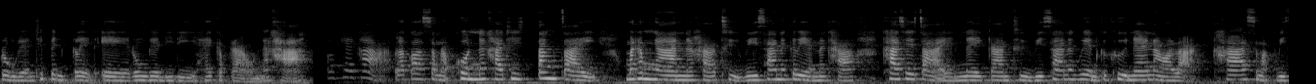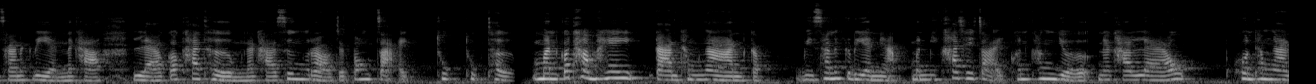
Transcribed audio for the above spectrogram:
โรงเรียนที่เป็นเกรด A โรงเรียนดีๆ ให้กับเรานะคะ คค่ะ แล้วก็สำหรับคนนะคะที่ตั้งใจมาทำงานนะคะ ถือวีซ่านักเรียนนะคะ ค่าใช้จ่ายในการถือวีซ่านักเรียนก็คือแน่นอนละค่าสมัครวีซ่านักเรียนนะคะ แล้วก็ค่าเทอมนะคะ ซึ่งเราจะต้องจ่ายทุกทุกเทอมมันก็ทำให้การทำงานกับวีซ่านักเรียนเนี่ยมันมีค่าใช้จ่ายค่อนข้างเยอะนะคะ แล้วคนทำงาน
